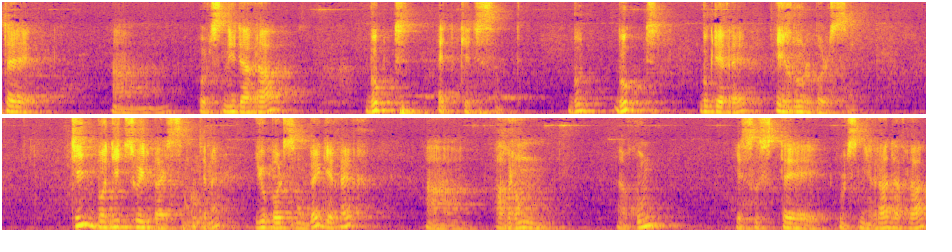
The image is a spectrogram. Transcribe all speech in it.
te a ulsnidara bukt et ketsant bukt bolson tin bodit suil baisant ju bolson a Аарон хүн Иесустэй үлсний радавра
